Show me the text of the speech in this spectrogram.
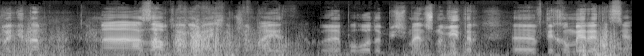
вроді там на завтра на вечір вже має е, погода більш-менш, ну вітер е, втихомиритися,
